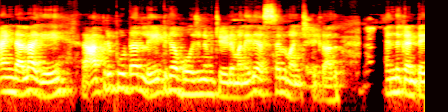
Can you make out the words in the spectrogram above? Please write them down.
అండ్ అలాగే రాత్రిపూట లేట్గా భోజనం చేయడం అనేది అస్సలు మంచిది కాదు. ఎందుకంటే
